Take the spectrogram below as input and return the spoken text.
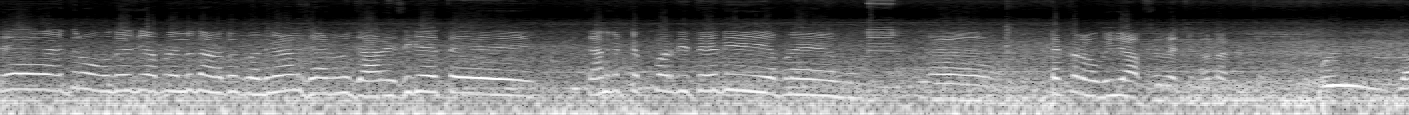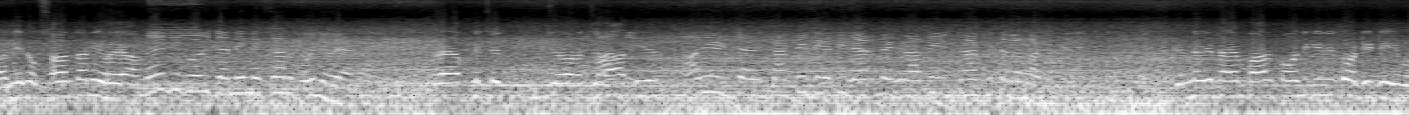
ਇਹ ਇਧਰੋਂ ਆਉਂਦੇ ਜੀ ਆਪਣੇ ਲੁਧਿਆਣੇ ਤੋਂ ਗੋਬਿੰਦਗੜ੍ਹ ਵਾਲੀ ਸਾਈਡ ਨੂੰ ਜਾ ਰਹੇ ਸੀਗੇ ਤੇ ਅਚਾਨਕ ਟਿੱਪਰ ਦੀ ਤੇ ਇਹਦੀ ਆਪਣੇ ਅਹ, ਟੱਕਰ ਹੋ ਗਈ ਜੀ ਆਪਸ ਵਿੱਚ ਦੋਨਾਂ ਵਿੱਚ ਕੋਈ ਜਾਨੀ ਨੁਕਸਾਨ ਤਾਂ ਨਹੀਂ ਹੋਇਆ? ਨਹੀਂ ਜੀ ਕੋਈ ਜਾਨੀ ਨੁਕਸਾਨ ਕੋਈ ਨਹੀਂ ਹੋਇਆ ਟ੍ਰੈਫਿਕ ਚ ਚ- ਚਲਾਤੀ ਹੈ? ਹਾਂਜੀ ਚ- ਕਰਦੀ ਸੀ ਗੱਡੀ ਸਾਈਡ ਤੇ ਕਰਾਤੀ ਟ੍ਰੈਫਿਕ ਚੱਲਣ ਲੱਗ ਗਿਆ ਕਿੰਨੇ ਕੁ ਟਾਈਮ ਬਾਅਦ ਪਹੁੰਚ ਗਈ ਤੁਹਾਡੀ ਟੀਮ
